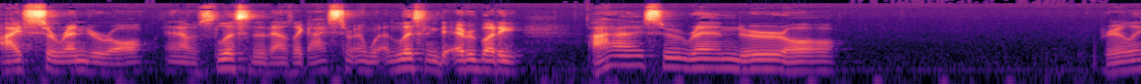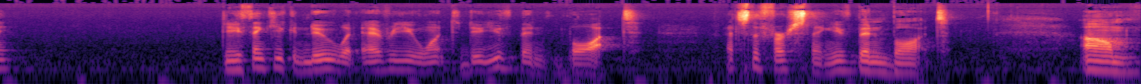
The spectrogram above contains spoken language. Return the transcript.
I surrender all. And I was listening to that. I was like, I surrender. Listening to everybody, I surrender all. Really? Do you think you can do whatever you want to do? You've been bought. That's the first thing. You've been bought. Um,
